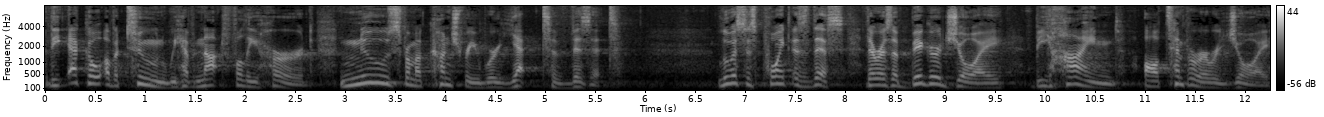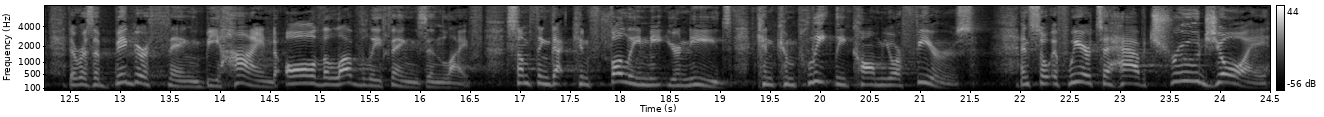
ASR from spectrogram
the echo of a tune we have not fully heard, news from a country we're yet to visit. Lewis's point is this there is a bigger joy behind all temporary joy. There is a bigger thing behind all the lovely things in life, something that can fully meet your needs, can completely calm your fears. And so, if we are to have true joy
